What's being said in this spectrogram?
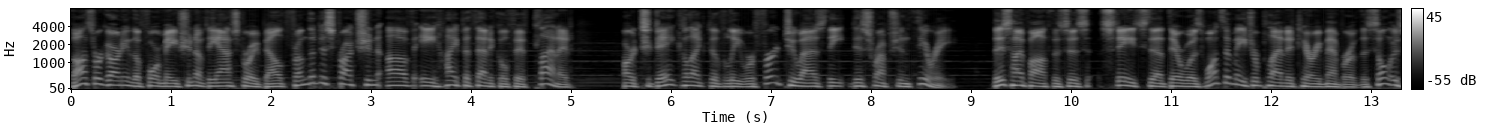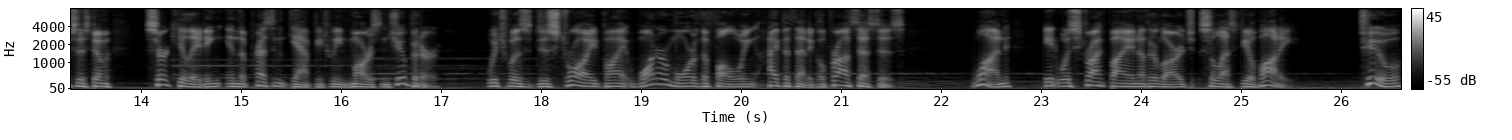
Thoughts regarding the formation of the asteroid belt from the destruction of a hypothetical fifth planet are today collectively referred to as the disruption theory. This hypothesis states that there was once a major planetary member of the solar system circulating in the present gap between Mars and Jupiter, which was destroyed by one or more of the following hypothetical processes. 1. It was struck by another large celestial body. 2.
